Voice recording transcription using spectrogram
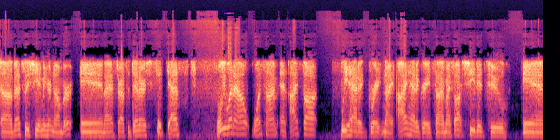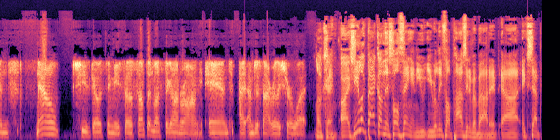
uh, eventually, she gave me her number, and I asked her out to dinner. She said yes. We went out one time, and I thought we had a great night. I had a great time. I thought she did too, and now she's ghosting me. So something must have gone wrong, and I, I'm just not really sure what. Okay, all right. So you look back on this whole thing, and you you really felt positive about it, uh, except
